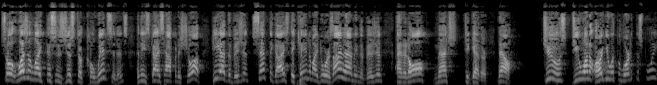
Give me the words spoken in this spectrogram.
So it wasn't like this is just a coincidence and these guys happen to show up. He had the vision, sent the guys, they came to my door as I'm having the vision, and it all matched together. Now, Jews, do you want to argue with the Lord at this point?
